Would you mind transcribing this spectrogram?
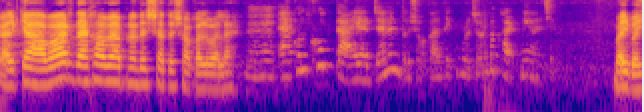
কালকে আবার দেখা হবে আপনাদের সাথে সকালবেলায়। এখন খুব টায়ার্ড জানেন তো? সকাল থেকে প্রচণ্ড খাটনি আছে বাই বাই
